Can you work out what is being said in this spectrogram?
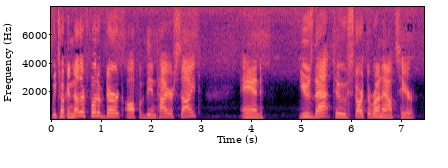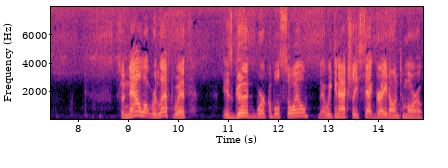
we took another foot of dirt off of the entire site and used that to start the runouts here. So now what we're left with is good workable soil that we can actually set grade on tomorrow.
